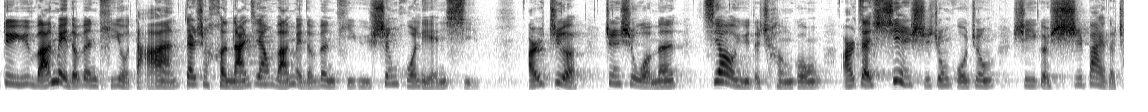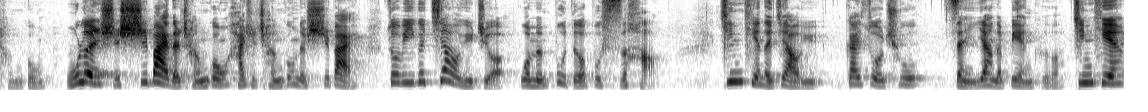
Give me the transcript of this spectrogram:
对于完美的问题有答案，但是很难将完美的问题与生活联系，而这正是我们教育的成功，而在现实生活中是一个失败的成功。无论是失败的成功，还是成功的失败，作为一个教育者，我们不得不思考：今天的教育该做出怎样的变革？今天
